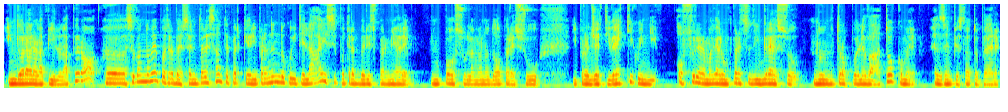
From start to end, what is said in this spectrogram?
indorare la pillola, però eh, secondo me potrebbe essere interessante perché riprendendo quei telai si potrebbe risparmiare un po' sulla manodopera e sui progetti vecchi, quindi offrire magari un prezzo di ingresso non troppo elevato, come esempio è stato per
